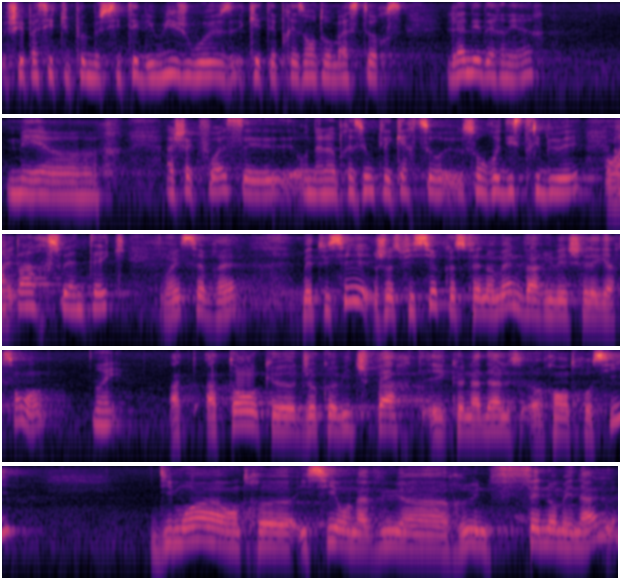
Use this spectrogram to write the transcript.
Je ne sais pas si tu peux me citer les huit joueuses qui étaient présentes au Masters l'année dernière. Mais euh, à chaque fois, on a l'impression que les cartes sont redistribuées, à Ouais. part Swiatek. Oui, c'est vrai. Mais tu sais, je suis sûr que ce phénomène va arriver chez les garçons. Hein. Oui. Att- Attends que Djokovic parte et que Nadal rentre aussi. Dis-moi, entre ici, on a vu un Rune phénoménal,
